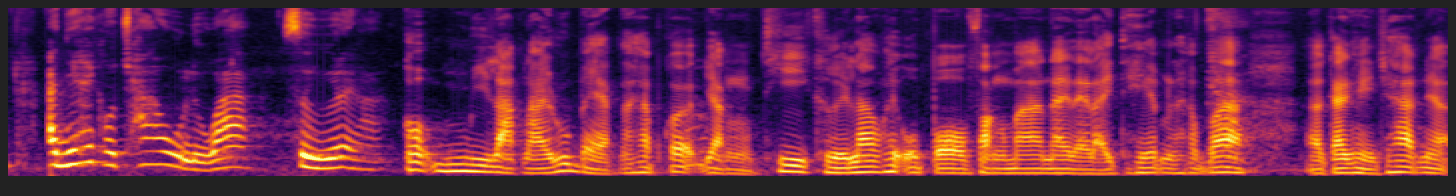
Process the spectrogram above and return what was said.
อืมอันนี้ให้เขาเช่าหรือว่าซื้อเลยคะก็มีหลากหลายรูปแบบนะครับ ก็อย่างที่เคยเล่าให้โอปอฟังมาในหลาย ๆ เทปนะครับว่าเอ่อการแข่งชาติเนี่ย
